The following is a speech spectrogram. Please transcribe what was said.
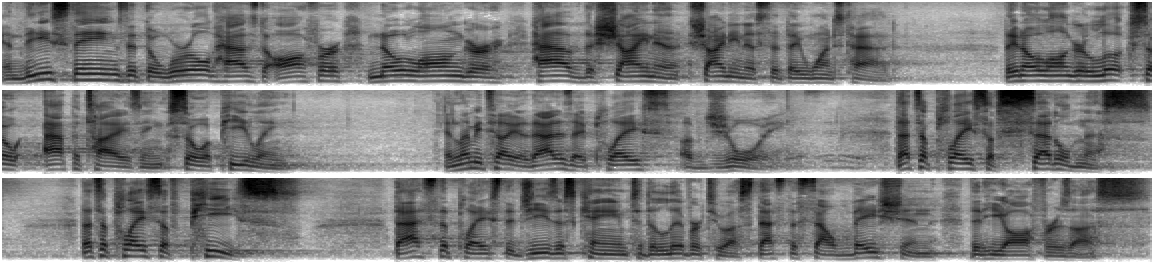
And these things that the world has to offer no longer have the shininess that they once had. They no longer look so appetizing, so appealing. And let me tell you, that is a place of joy. That's a place of settledness. That's a place of peace. That's the place that Jesus came to deliver to us. That's the salvation that he offers us.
